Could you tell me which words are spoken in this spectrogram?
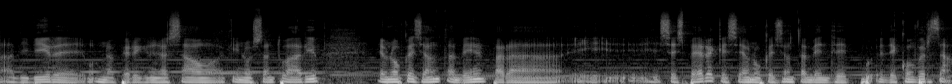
a viver uma peregrinação aqui no santuário, é uma ocasião também para, e, se espera que seja uma ocasião também de, de conversão.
